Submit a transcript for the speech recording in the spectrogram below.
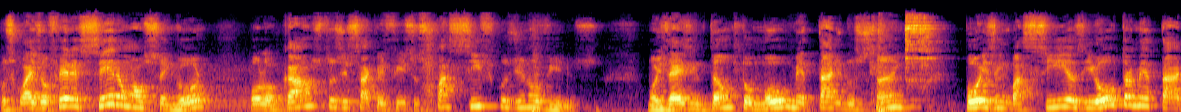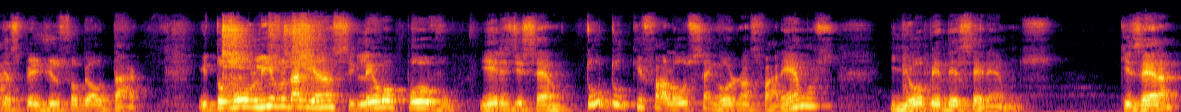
os quais ofereceram ao Senhor holocaustos e sacrifícios pacíficos de novilhos. Moisés então tomou metade do sangue pôs em bacias e outra metade aspergiu sobre o altar. E tomou o livro da aliança e leu ao povo. E eles disseram: Tudo que falou o Senhor nós faremos e obedeceremos. Quisera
